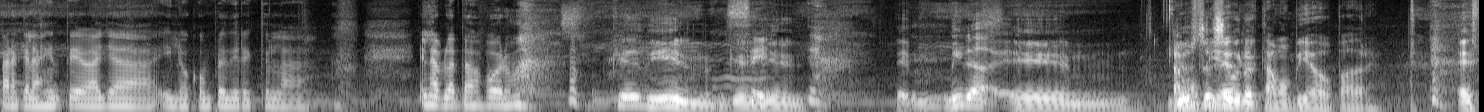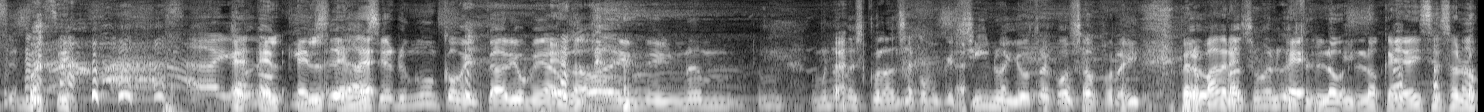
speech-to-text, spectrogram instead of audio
para que la gente vaya y lo compre directo en la, en la plataforma. Qué bien, qué Sí. bien. Eh, mira, eh, yo Estamos, estoy vie- seguro que estamos viejos, padre. este, El- no el- el- quise el- hacer ningún comentario, me hablaba de, de una, un- una mezcolanza como que chino y otra cosa por ahí. Pero, padre, más o menos eh, lo, lo que ella dice son los,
